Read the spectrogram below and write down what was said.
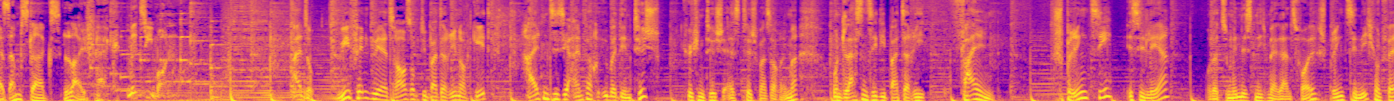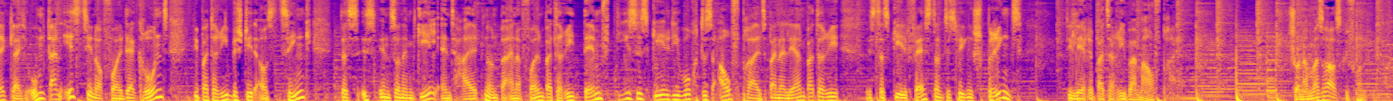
Der Samstags Lifehack mit Simon. Also, wie finden wir jetzt raus, ob die Batterie noch geht? Halten Sie sie einfach über den Tisch, Küchentisch, Esstisch, was auch immer, und lassen Sie die Batterie fallen. Springt sie? Ist sie leer? Oder zumindest nicht mehr ganz voll, springt sie nicht und fällt gleich um, dann ist sie noch voll. Der Grund, die Batterie besteht aus Zink, das ist in so einem Gel enthalten und bei einer vollen Batterie dämpft dieses Gel die Wucht des Aufpralls. Bei einer leeren Batterie ist das Gel fest und deswegen springt die leere Batterie beim Aufprall. Schon haben wir es rausgefunden.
